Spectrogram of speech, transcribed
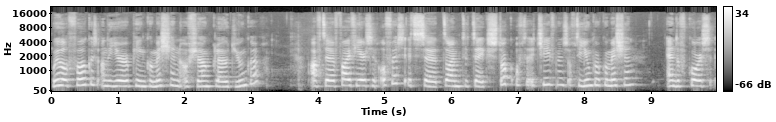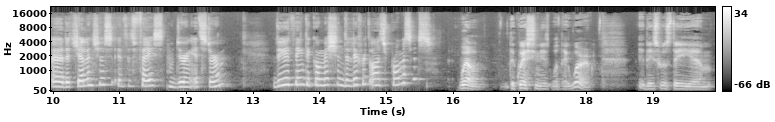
We will focus on the European Commission of Jean Claude Juncker. After five years in office, it's uh, time to take stock of the achievements of the Juncker Commission and, of course, uh, the challenges it has faced during its term. Do you think the Commission delivered on its promises? Well, the question is what they were. This was the um,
